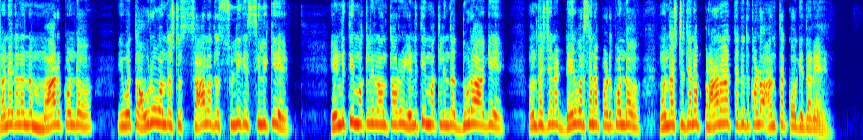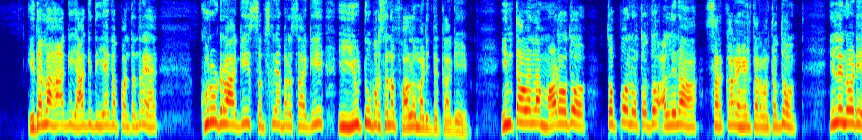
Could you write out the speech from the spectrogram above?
ಮನೆಗಳನ್ನು ಮಾರಿಕೊಂಡು ಇವತ್ತು ಅವರು ಒಂದಷ್ಟು ಸಾಲದ ಸುಳಿಗೆ ಸಿಲುಕಿ ಹೆಂಡತಿ ಮಕ್ಕಳಿರುವಂಥವ್ರು ಹೆಂಡತಿ ಮಕ್ಕಳಿಂದ ದೂರ ಆಗಿ ಒಂದಷ್ಟು ಜನ ಡೈವರ್ಸನ್ನು ಪಡ್ಕೊಂಡು ಒಂದಷ್ಟು ಜನ ಪ್ರಾಣ ತೆಗೆದುಕೊಳ್ಳೋ ಹಂತಕ್ಕೆ ಹೋಗಿದ್ದಾರೆ. ಇದೆಲ್ಲ ಹಾಗೆ ಆಗಿದ್ದು ಹೇಗಪ್ಪ ಅಂತಂದರೆ ಕುರುಡರಾಗಿ ಸಬ್ಸ್ಕ್ರೈಬರ್ಸ್ ಆಗಿ ಈ ಯೂಟ್ಯೂಬರ್ಸನ್ನು ಫಾಲೋ ಮಾಡಿದ್ದಕ್ಕಾಗಿ. ಇಂಥವೆಲ್ಲ ಮಾಡೋದು ತಪ್ಪು ಅನ್ನುವಂಥದ್ದು ಅಲ್ಲಿನ ಸರ್ಕಾರ ಹೇಳ್ತಾ ಇರುವಂಥದ್ದು. ಇಲ್ಲಿ ನೋಡಿ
